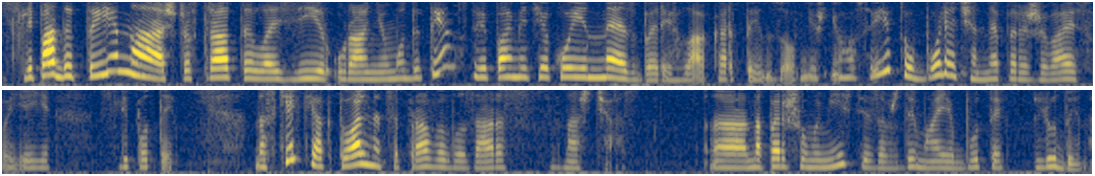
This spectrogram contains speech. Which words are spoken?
Сліпа дитина, що втратила зір у ранньому дитинстві, пам'ять якої не зберігла картин зовнішнього світу, боляче не переживає своєї сліпоти. Наскільки актуальне це правило зараз в наш час? Е, На першому місці завжди має бути людина.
